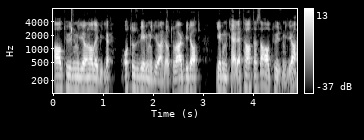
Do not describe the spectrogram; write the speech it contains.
600 milyon olabilir. 31 milyon lotu var. Bir lot 20 TL. Tahtası 600 milyon.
